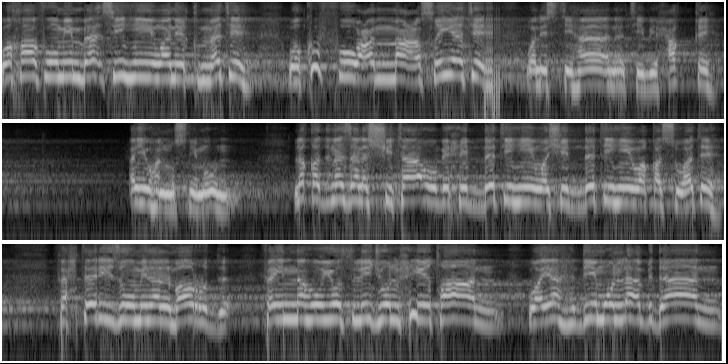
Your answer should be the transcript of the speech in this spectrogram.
وخافوا من بأسه ونقمته وكفوا عن معصيته والاستهانة بحقه. أيها المسلمون لقد نزل الشتاء بحدته وشدته وقسوته فاحترزوا من البرد فإنه يثلج الحيطان ويهدم الأبدان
